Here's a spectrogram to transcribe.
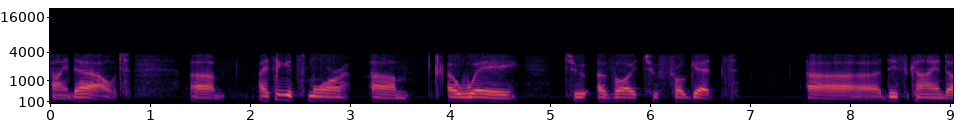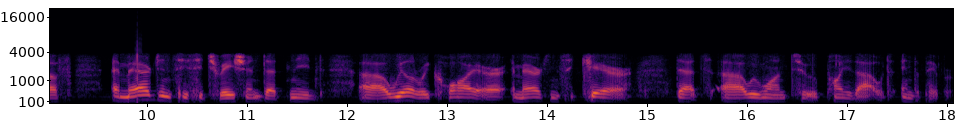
find out. Um, I think it's more um, a way to avoid to forget uh, this kind of emergency situation that need uh, will require emergency care that uh, we want to point it out in the paper.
